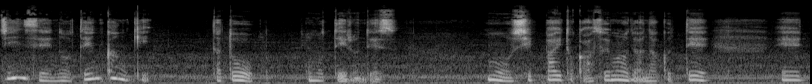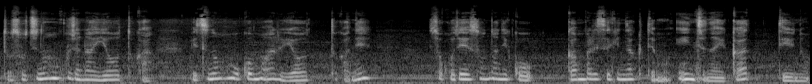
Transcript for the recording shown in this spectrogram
人生の転換期だと思っているんですもう失敗とかそういうものではなくてえー、っとそっちの方向じゃないよとか別の方向もあるよとかねそこでそんなにこう頑張りすぎなくてもいいんじゃないかっていうのを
